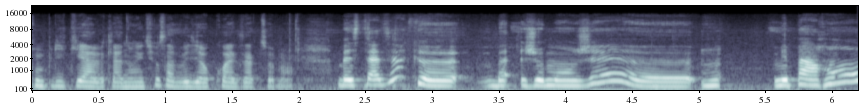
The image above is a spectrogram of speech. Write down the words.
compliqué avec la nourriture, ça veut dire quoi exactement? Ben, C'est-à-dire que ben, je mangeais... Euh, mes parents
